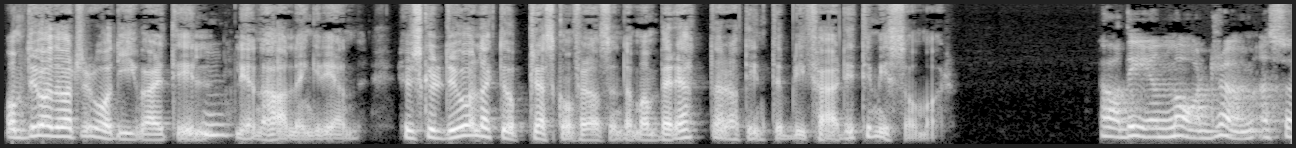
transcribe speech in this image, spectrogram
om du hade varit rådgivare till Mm. Lena Hallengren, hur skulle du ha lagt upp presskonferensen där man berättar att det inte blir färdigt till midsommar? Ja, det är ju en mardröm. Alltså,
